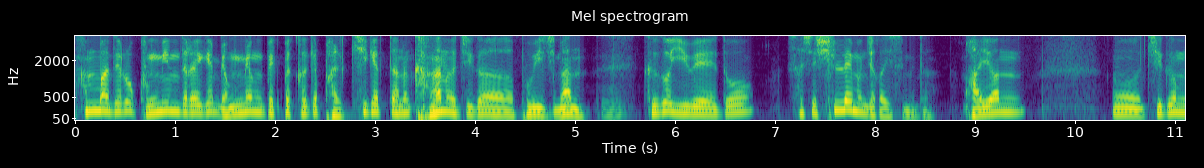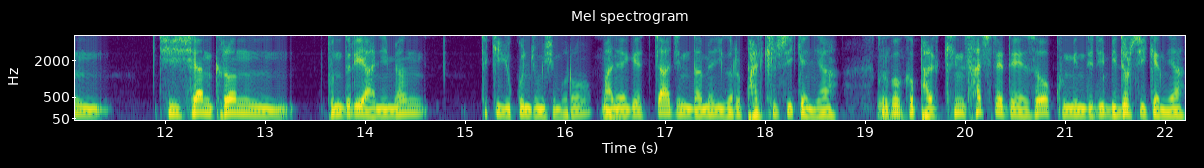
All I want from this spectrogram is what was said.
한마디로 국민들에게 명명백백하게 밝히겠다는 강한 의지가 보이지만 네. 그거 이외에도 사실 신뢰 문제가 있습니다. 과연 어 지금 지시한 그런 분들이 아니면 특히 육군 중심으로 만약에 짜진다면 이거를 밝힐 수 있겠냐. 그리고 그 밝힌 사실에 대해서 국민들이 믿을 수 있겠냐.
